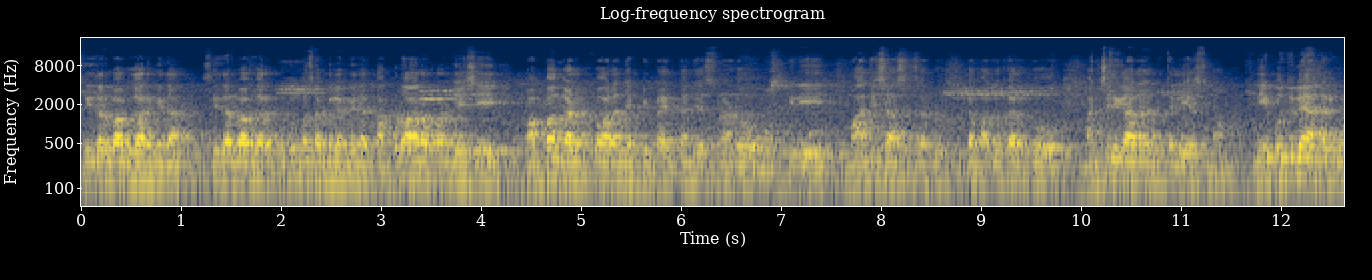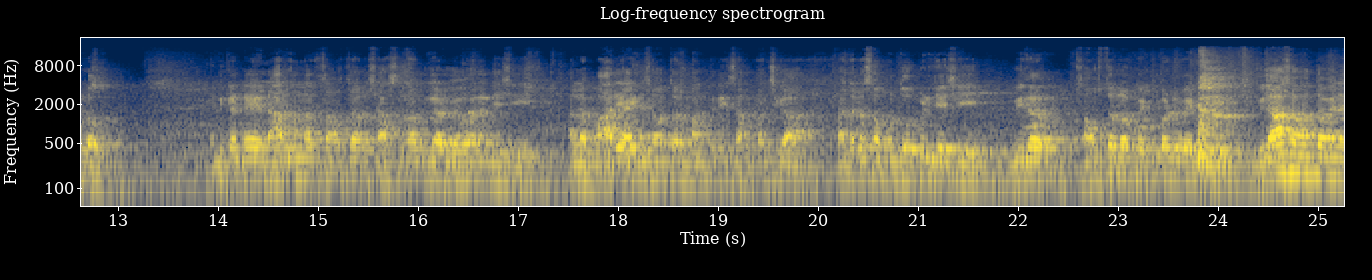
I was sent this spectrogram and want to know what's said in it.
శ్రీధర్ బాబు గారి మీద శ్రీధర్ బాబు గారి కుటుంబ సభ్యుల మీద తప్పుడు ఆరోపణలు చేసి పబ్బం గడుపుకోవాలని చెప్పి ప్రయత్నం చేస్తున్నాడు. ఇది మాజీ శాసనసభ్యుడు పుట్ట మధుకర్కు మంచిది కాదని తెలియజేస్తున్నాం. నీ బుద్ధులే అందరికీ ఉండవు. ఎందుకంటే నాలుగున్నర సంవత్సరాలు శాసనసభ్యులు గారు వ్యవహారం చేసి వాళ్ళ భార్య ఐదు సంవత్సరాలు మంత్రిని సర్పంచ్గా ప్రజల సొమ్ము దోపిడీ చేసి వివిధ సంస్థల్లో పెట్టుబడులు పెట్టి విలాసవంతమైన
